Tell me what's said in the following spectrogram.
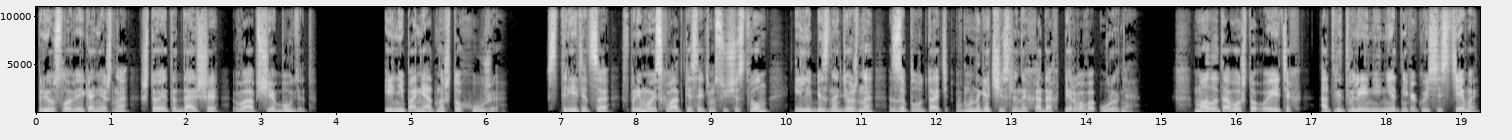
При условии, конечно, что это дальше вообще будет. И непонятно, что хуже — встретиться в прямой схватке с этим существом или безнадежно заплутать в многочисленных ходах первого уровня. Мало того, что у этих ответвлений нет никакой системы,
